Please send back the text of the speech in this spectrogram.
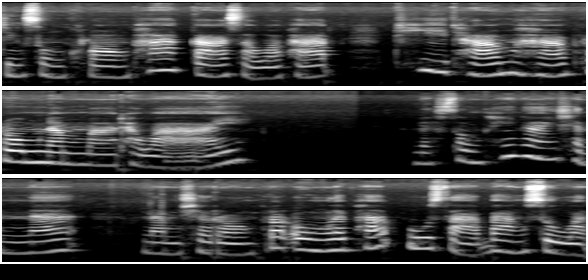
จึงทรงครองผ้ากาสาวพัดที่เท้ามหาพรหมนำมาถวาย และทรงให้นายชนะนำฉลองพระองค์และพระภูษาบางส่วน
